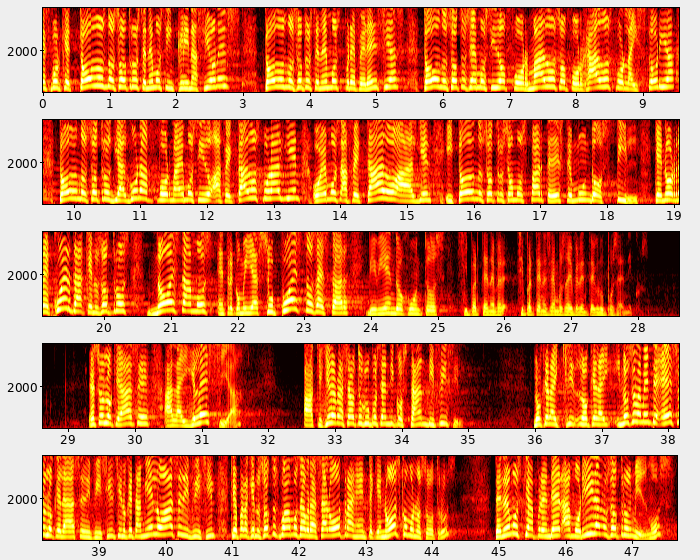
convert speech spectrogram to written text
es porque todos nosotros tenemos inclinaciones, todos nosotros tenemos preferencias, todos nosotros hemos sido formados o forjados por la historia, todos nosotros de alguna forma hemos sido afectados por alguien o hemos afectado a alguien y todos nosotros somos parte de este mundo hostil que nos recuerda que nosotros no estamos, entre comillas, supuestos a estar viviendo juntos si, pertenecemos a diferentes grupos étnicos. Eso es lo que hace a la iglesia, a que quiere abrazar a otros grupos étnicos, tan difícil. Lo que lo que y no solamente eso es lo que la hace difícil, sino que también lo hace difícil que para que nosotros podamos abrazar a otra gente que no es como nosotros, tenemos que aprender a morir a nosotros mismos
